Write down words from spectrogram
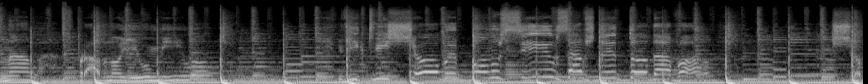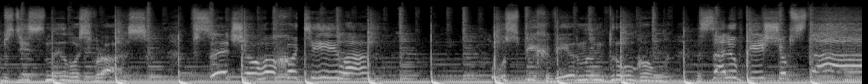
ладнала вправно і уміло. Вік твій, щоби бонусів завжди додавав, щоб здійснилось враз все, чого хотіла, успіх вірним другом, залюбки, щоб став.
